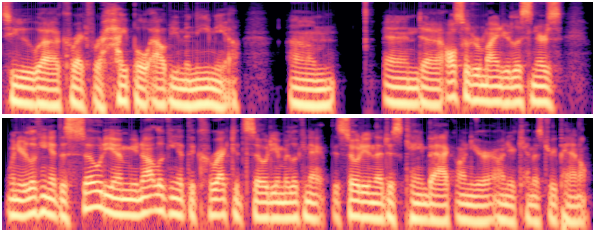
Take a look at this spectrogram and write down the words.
to uh, correct for hypoalbuminemia. Um, and uh, also to remind your listeners, when you're looking at the sodium, you're not looking at the corrected sodium. You're looking at the sodium that just came back on your on your chemistry panel.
